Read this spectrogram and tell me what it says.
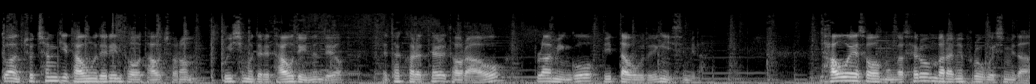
또한 초창기 DAO 모델인 The DAO처럼 VC 모델의 DAO도 있는데요. 메타카르텔, 더 라오, 플라밍고, 빗다오 등이 있습니다. DAO에서 뭔가 새로운 바람이 불어오고 있습니다.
